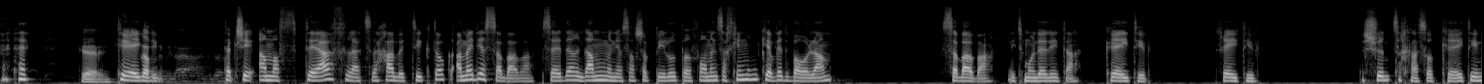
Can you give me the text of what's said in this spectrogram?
כן. קריאייטיב. לא. תקשיב, המפתח להצלחה בטיקטוק, המדיה סבבה, בסדר? גם אם אני עושה עכשיו פעילות performance הכי מורכבת בעולם, סבבה, נתמודד איתה. creative. creative. פשוט צריך לעשות קריאייטיב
